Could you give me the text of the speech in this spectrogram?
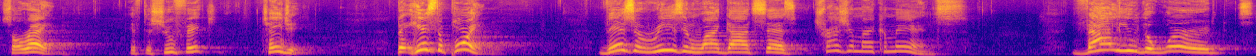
It's all right. If the shoe fits, change it. But here's the point there's a reason why God says, treasure my commands, value the words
